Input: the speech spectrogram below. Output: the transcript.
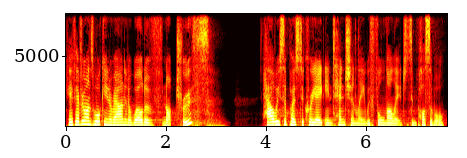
Okay, if everyone's walking around in a world of not truths, how are we supposed to create intentionally with full knowledge? It's impossible.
